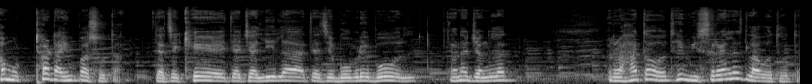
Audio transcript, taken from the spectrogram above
हा मोठा टाईमपास होता. त्याचे खेळ त्याच्या लीला त्याचे बोबडे बोल त्यांना जंगलात राहत आहोत हे विसरायलाच लावत होतं.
